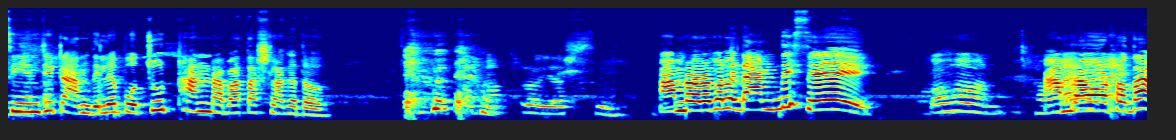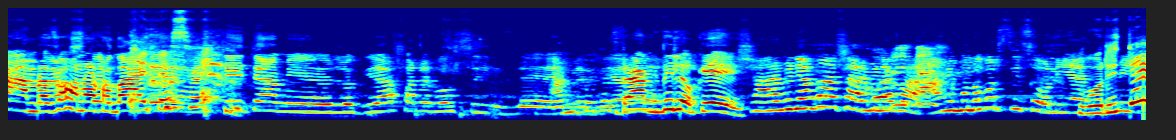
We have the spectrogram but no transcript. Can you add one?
সিএনজি টান দিলে প্রচুর ঠান্ডা বাতাস লাগে তো। আমরা বলে ডাক দিছে। কখন? আমরা আমরা যখন অটোদা আইতেছি। আমি হইল গিয়া বলছি যে ডাক দিল কে? শারমিনা ভা শারমিনা ভা আমি মনে করছি সোনিয়া গরিতে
